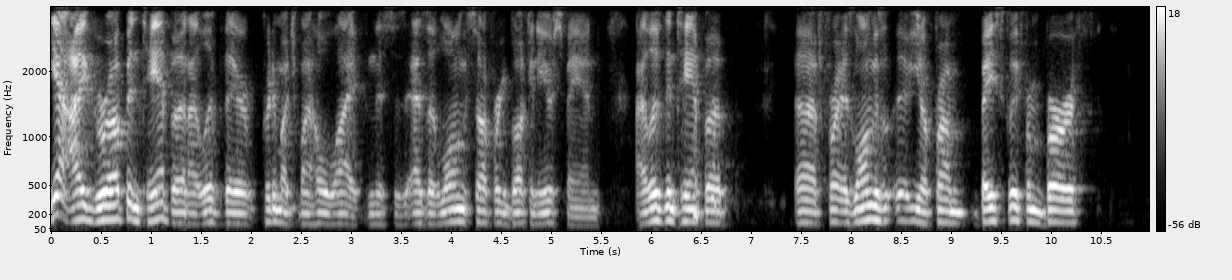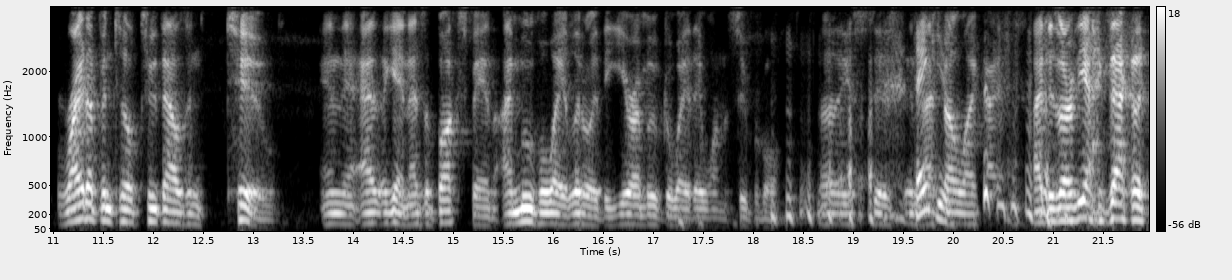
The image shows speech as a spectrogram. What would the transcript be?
Yeah, I grew up in Tampa and I lived there pretty much my whole life. And this is as a long suffering Buccaneers fan. I lived in Tampa uh, for as long as, uh, you know, from basically from birth right up until 2002. And then, as, again, as a Bucks fan, I move away literally the year I moved away, they won the Super Bowl. Uh, it's- it's- and Thank I you. felt like I, I deserved, yeah, exactly.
